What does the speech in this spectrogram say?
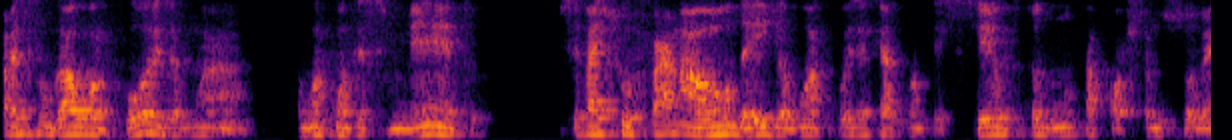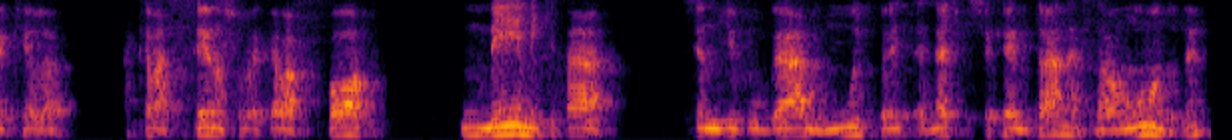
para divulgar alguma coisa, uma, algum acontecimento. Você vai surfar na onda aí de alguma coisa que aconteceu, que todo mundo está postando sobre aquela, aquela cena, sobre aquela foto, um meme que está sendo divulgado muito pela internet, você quer entrar nessa onda, né?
